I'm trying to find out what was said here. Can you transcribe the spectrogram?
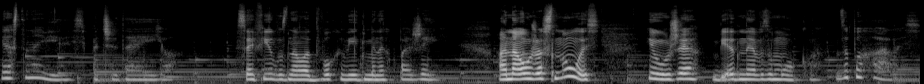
и остановились, поджидая ее. Софи узнала двух ведьминых пажей. Она ужаснулась и уже, бедная, взмокла, запыхалась.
